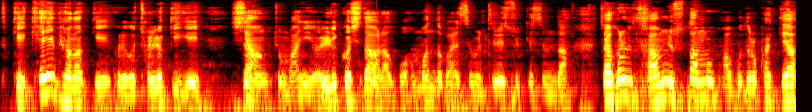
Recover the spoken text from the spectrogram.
특히 K 변압기 그리고 전력기기 시장 좀 많이 열릴 것이다 라고 한 번 더 말씀을 드릴 수 있겠습니다. 자, 그럼 다음 뉴스도 한번 봐보도록 할게요.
